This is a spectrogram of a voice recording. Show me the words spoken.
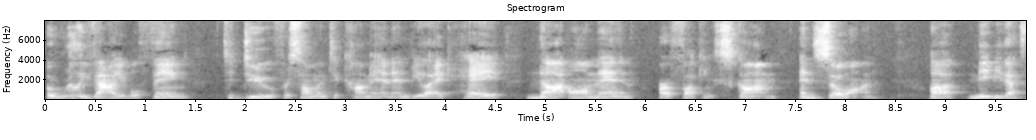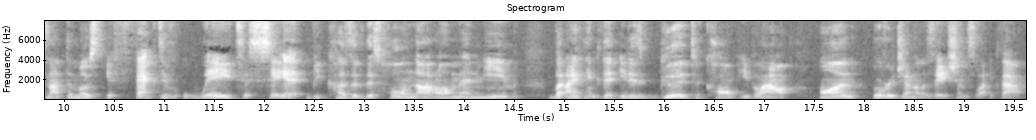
a really valuable thing to do for someone to come in and be like, hey, not all men are fucking scum, and so on. Uh, maybe that's not the most effective way to say it because of this whole not all men meme, but I think that it is good to call people out on overgeneralizations like that.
